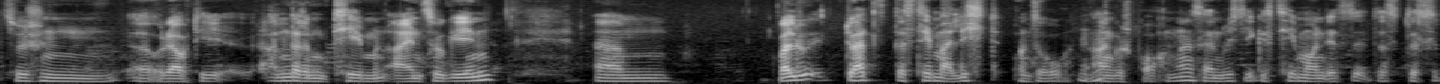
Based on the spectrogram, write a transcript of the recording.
zwischen äh, oder auf die anderen Themen einzugehen. Ähm, weil du, du hast das Thema Licht und so mhm. angesprochen. Ne? Das ist ein wichtiges Thema und jetzt, das, das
